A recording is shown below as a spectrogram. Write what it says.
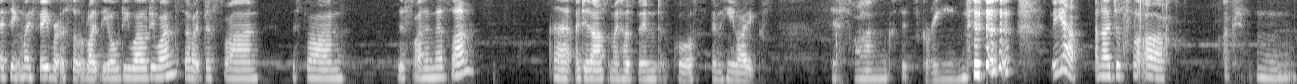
I think my favourite are sort of like the oldie worldy ones. So like this one, this one, this one and this one. Uh, I did ask my husband, of course, and he likes this one because it's green. but yeah, and I just thought, oh, I couldn't, mm,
